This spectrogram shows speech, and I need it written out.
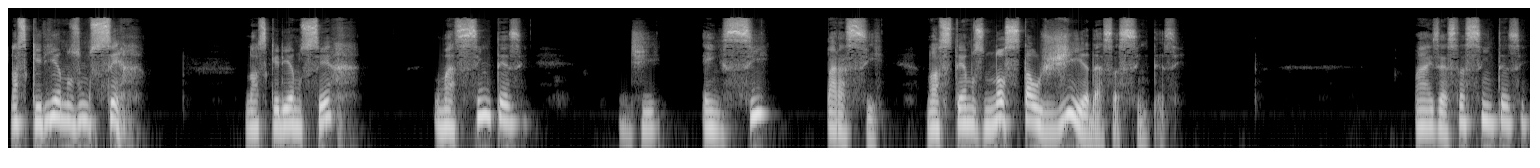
Nós queríamos um ser. Nós queríamos ser uma síntese de em si para si Nós temos nostalgia dessa síntese. Mas essa síntese,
